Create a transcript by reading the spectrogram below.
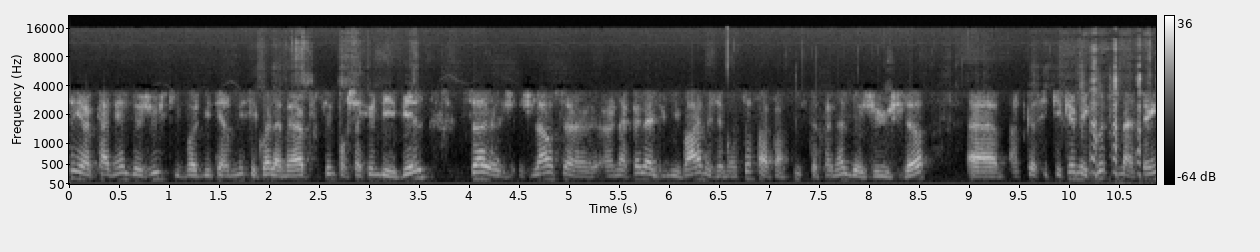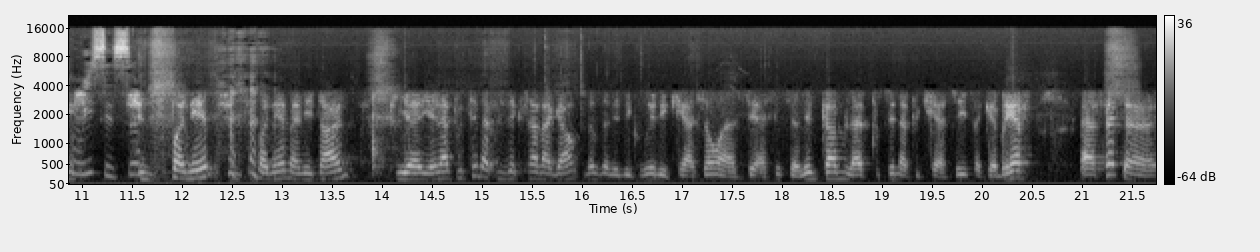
Il y a un panel de juges qui va déterminer c'est quoi la meilleure poutine pour chacune des villes ça, je, lance un, appel à l'univers, mais j'aimerais ça faire partie de ce panel de juges-là. Euh, en tout cas, si quelqu'un m'écoute ce matin, je, suis disponible, je suis disponible anytime. Puis euh, il y a la poutine la plus extravagante. Là, vous allez découvrir des créations assez, assez solides, comme la poutine la plus créative. Fait que bref, euh, faites, euh,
